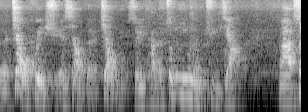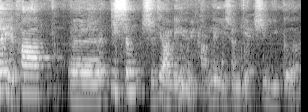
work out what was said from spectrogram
呃，教会学校的教育，所以他的中英文俱佳，啊，所以他呃一生，实际上林语堂的一生也是一个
